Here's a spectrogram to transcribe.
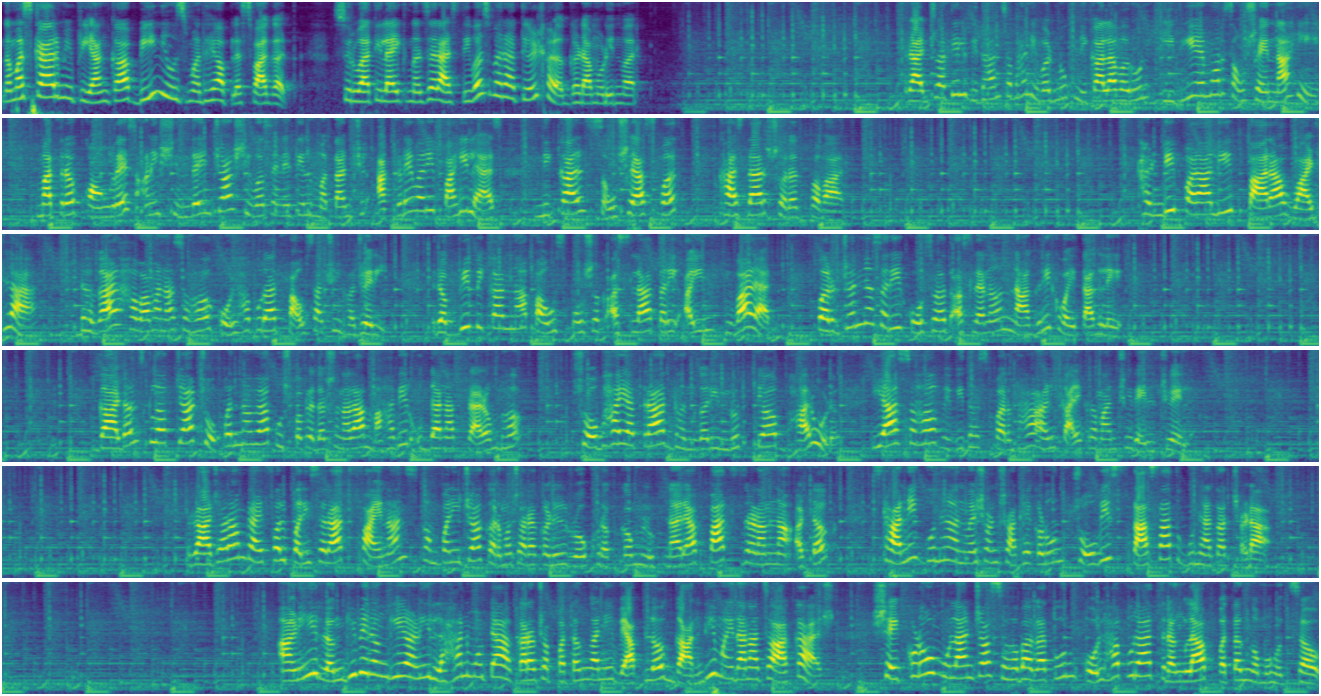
नमस्कार मी प्रियांका बी न्यूजमध्ये आपलं स्वागत. सुरुवातीला एक नजर आज दिवसभरातील ठळक घडामोडींवर. राज्यातील विधानसभा निवडणूक निकालावरून ईव्हीएमवर संशय नाही मात्र काँग्रेस आणि शिंदेंच्या शिवसेनेतील मतांची आकडेवारी पाहिल्यास निकाल संशयास्पद खासदार शरद पवार. थंडी पळाली पारा वाढला ढगाळ हवामानासह कोल्हापुरात पावसाची हजेरी. रब्बी पिकांना पाऊस पोषक असला तरी ऐन हिवाळ्यात पर्जन्य सरी कोसळत असल्यानं नागरिक वैतागले. गार्डन्स क्लबच्या चोपन्नव्या पुष्प प्रदर्शनाला महावीर उद्यानात प्रारंभ. शोभायात्रा धनगरी नृत्य भारूड यासह विविध स्पर्धा आणि कार्यक्रमांची रेलचेल. राजाराम रायफल परिसरात फायनान्स कंपनीच्या कर्मचाऱ्याकडील रोख रक्कम लुटणाऱ्या पाच जणांना अटक स्थानिक गुन्हे अन्वेषण शाखेकडून चोवीस तासात गुन्ह्याचा छडा. आणि रंगीबिरंगी आणि लहान मोठ्या आकाराच्या पतंगांनी व्यापलं गांधी मैदानाचं आकाश शेकडो मुलांच्या सहभागातून कोल्हापुरात रंगला पतंग महोत्सव.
